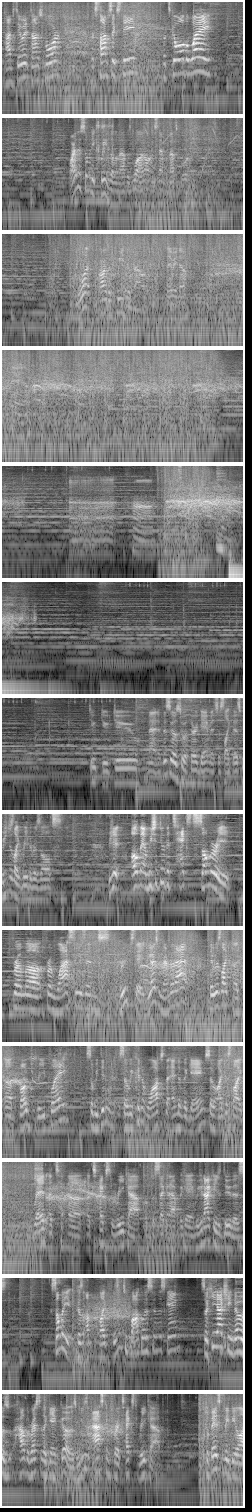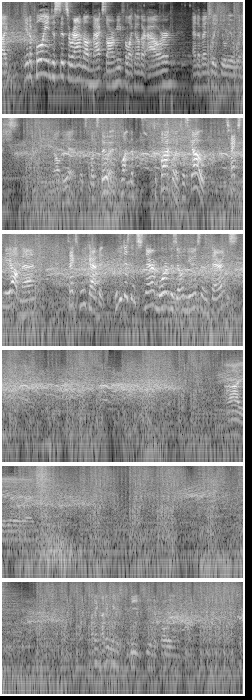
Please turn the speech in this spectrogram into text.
Times two it, times four? Let's time 16. Let's go all the way. Why are there so many queens on the map as well? I don't understand what that's for. What are the queens about? Does anybody know? Anybody know? Uh, huh. Do do do. Man, if this goes to a third game and it's just like this, we should just like read the results. We should. Oh man, we should do the text summary from uh from last season's group stage. You guys remember that? There was like a, a bugged replay, so we didn't, so we couldn't watch the end of the game. So I just like read a, te uh, a text recap of the second half of the game. We should actually just do this. Somebody, because I'm like, isn't Tupacalypse in this game? So he actually knows how the rest of the game goes. We just ask him for a text recap. Will basically be like, yeah, Napoleon just sits around on maxed army for like another hour, and eventually Julia wins. And that'll be it. Let's let's do it. Come on, the Tupacalypse, let's go! Text me up, man. Text recap it. Did he just ensnare more of his own units than the Terrans? Ah, yeah, yeah, yeah. I think I think we need to DQ Napoleon.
